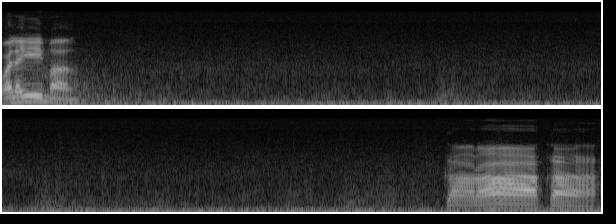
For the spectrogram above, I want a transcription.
Olha aí, mano. Caraca!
